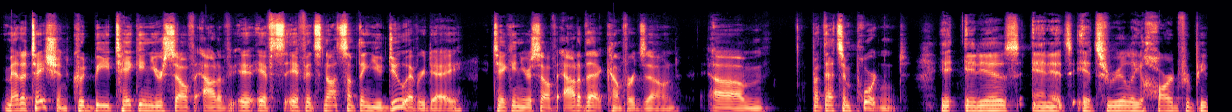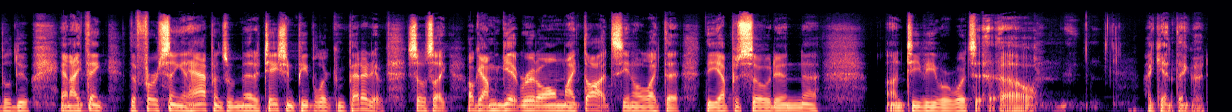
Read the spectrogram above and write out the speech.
meditation could be taking yourself out of if if it's not something you do every day, taking yourself out of that comfort zone. Um, but that's important. It, it is, and it's it's really hard for people to do. And I think the first thing that happens with meditation, people are competitive. So it's like, okay, I'm gonna get rid of all my thoughts. You know, like the the episode in uh, on TV where what's oh, I can't think of it,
